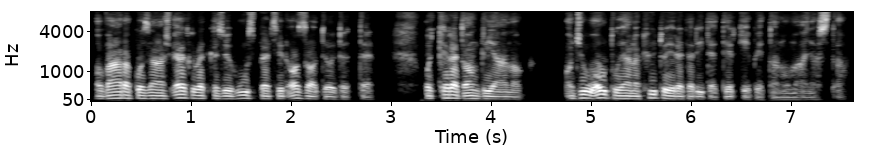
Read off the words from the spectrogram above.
A várakozás elkövetkező húsz percét azzal töltötte, hogy Kelet-Angliának, a Joe autójának hűtőjére terített térképét tanulmányozta.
